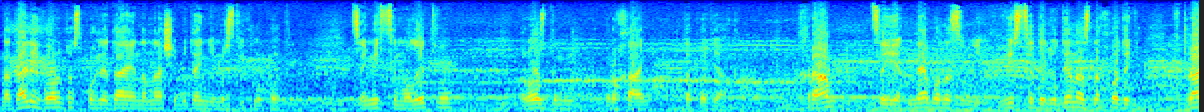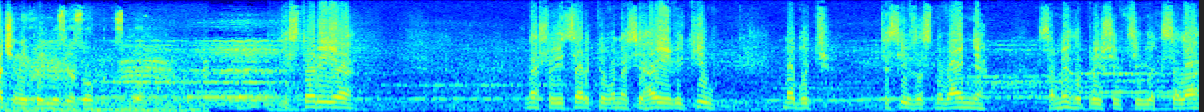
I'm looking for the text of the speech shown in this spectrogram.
надалі гордо споглядає на наші буденні мирські клопоти. Це місце молитви, роздумів, прохань та подяк. Храм це є небо на землі, місце, де людина знаходить втрачений в раю зв'язок з Богом. Історія нашої церкви вона сягає віків, мабуть, часів заснування самих опришівців як села.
